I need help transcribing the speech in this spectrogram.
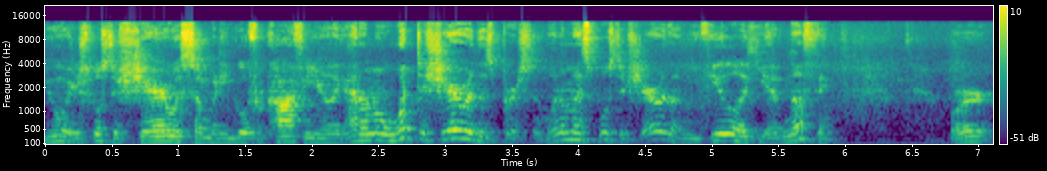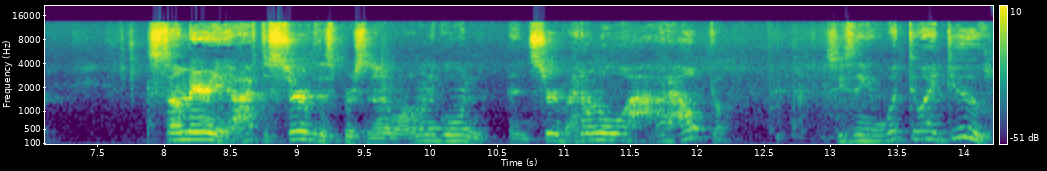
you know, you're supposed to share with somebody and go for coffee, and you're like, I don't know what to share with this person. What am I supposed to share with them? You feel like you have nothing. Or some area, I have to serve this person. I, am going to go and, and serve. I don't know how to help them. So he's thinking, what do I do?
